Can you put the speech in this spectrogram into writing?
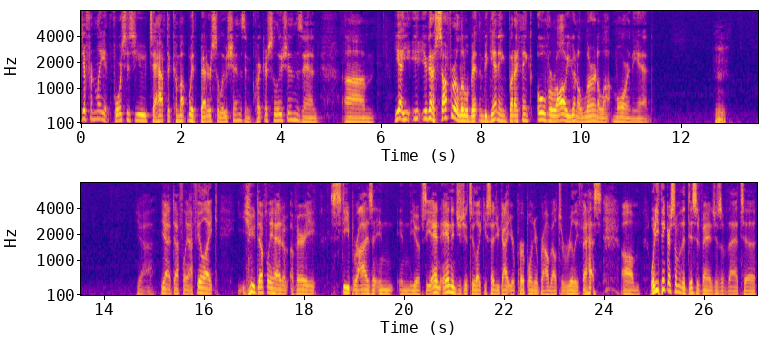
differently. It forces you to have to come up with better solutions and quicker solutions. And um, yeah, you, are going to suffer a little bit in the beginning, but I think overall you're going to learn a lot more in the end. Hmm. Yeah, yeah, definitely. I feel like you definitely had a, a very steep rise in in the UFC and and in jiu-jitsu like you said you got your purple and your brown belt really fast um, what do you think are some of the disadvantages of that to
